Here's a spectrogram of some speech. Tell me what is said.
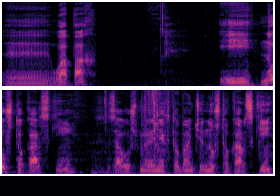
y, łapach. I nóż tokarski, załóżmy, niech to będzie nóż tokarski.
